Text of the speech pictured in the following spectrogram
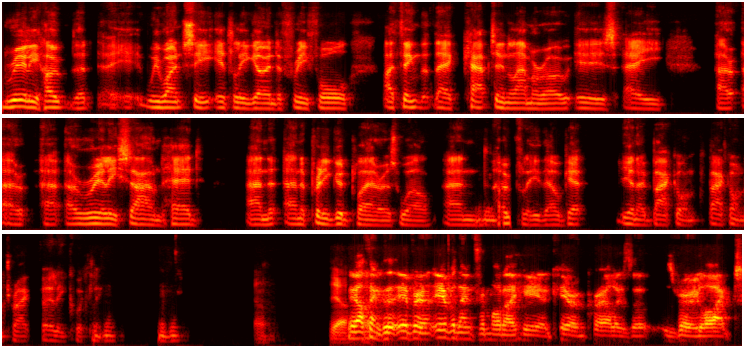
really hope that uh, we won't see Italy go into free fall. I think that their captain Lamaro is a a, a, a really sound head and and a pretty good player as well. And mm-hmm. hopefully they'll get you know back on back on track fairly quickly. Mm-hmm. Mm-hmm. Yeah. Yeah, yeah. I think that every, everything from what I hear, Kieran Crowley is, a, is very liked.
